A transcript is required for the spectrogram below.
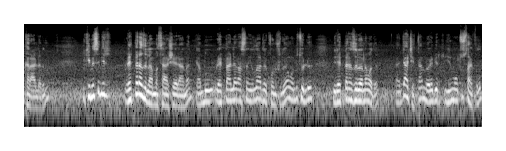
kararların. İkincisi bir rehber hazırlanması her şeye rağmen. Yani bu rehberler aslında yıllardır konuşuluyor ama bir türlü bir rehber hazırlanamadı. Yani gerçekten böyle bir 20-30 sayfalık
